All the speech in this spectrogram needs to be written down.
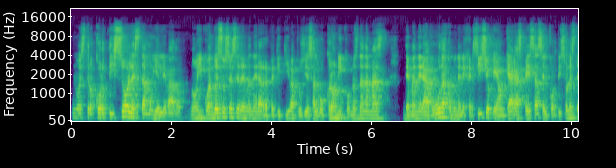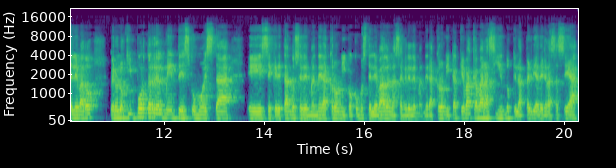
nuestro cortisol está muy elevado, ¿no? Y cuando eso se hace de manera repetitiva, pues ya es algo crónico, no es nada más de manera aguda, como en el ejercicio, que aunque hagas pesas, el cortisol está elevado, pero lo que importa realmente es cómo está eh, secretándose de manera crónica, cómo está elevado en la sangre de manera crónica, que va a acabar haciendo que la pérdida de grasa sea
